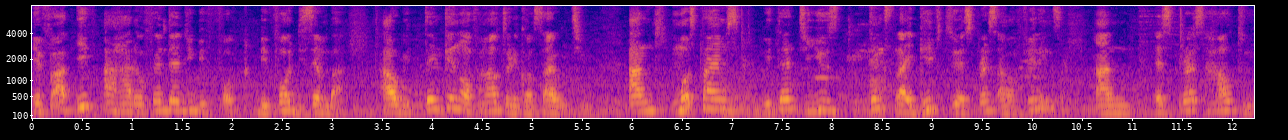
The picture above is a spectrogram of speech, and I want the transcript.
In fact if i had offended you before before december i'll be thinking of how to reconcile with you. And most times we tend to use things like gifts to express our feelings and express how to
